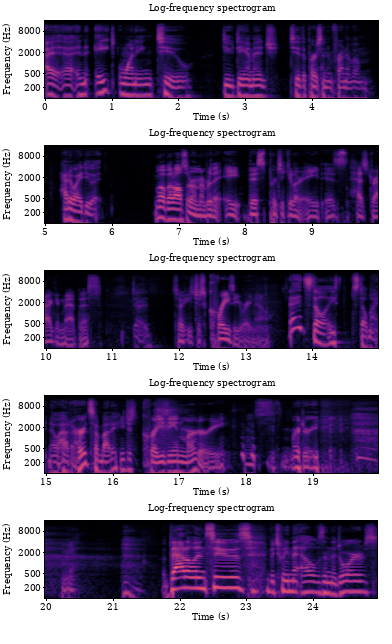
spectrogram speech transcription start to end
I, uh, an 8 wanting to do damage to the person in front of him. How do I do it? Well, but also remember that eight, this particular eight, is has dragon madness. So he's just crazy right now. It still he still might know how to hurt somebody. He's just crazy and murdery. It's- Murdery. yeah. Battle ensues between the elves and the dwarves,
